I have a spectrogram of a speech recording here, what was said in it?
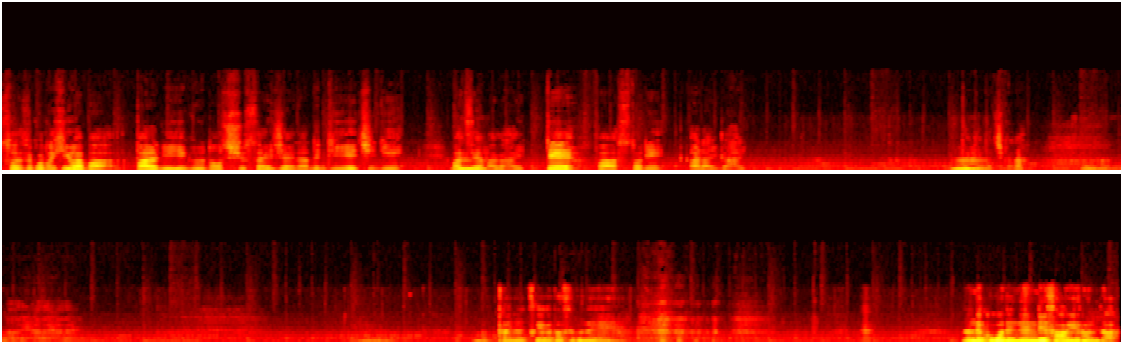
そうですね。この日は、まあ、パ・リーグの主催試合なんで DH に松山が入って、ファーストに新井が入っうん。たはい形かな、はいはいはい。もったいない使い方するね。なんでここで年齢層上げるんだ？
